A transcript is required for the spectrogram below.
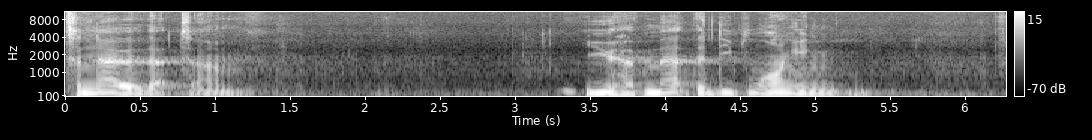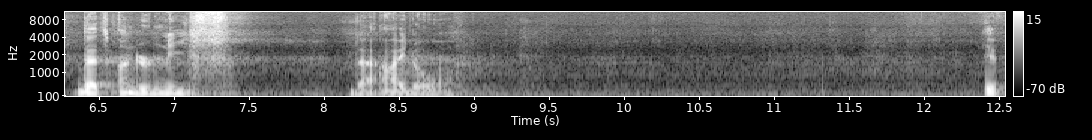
to know that um, you have met the deep longing that's underneath that idol. If,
